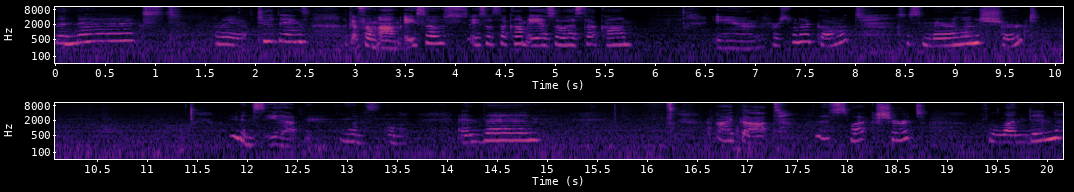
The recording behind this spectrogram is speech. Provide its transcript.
the next, I have two things I got from um, ASOS, ASOS.com, ASOS.com. And the first one I got is this Marilyn shirt. You can see that. And then I got this black shirt, London.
